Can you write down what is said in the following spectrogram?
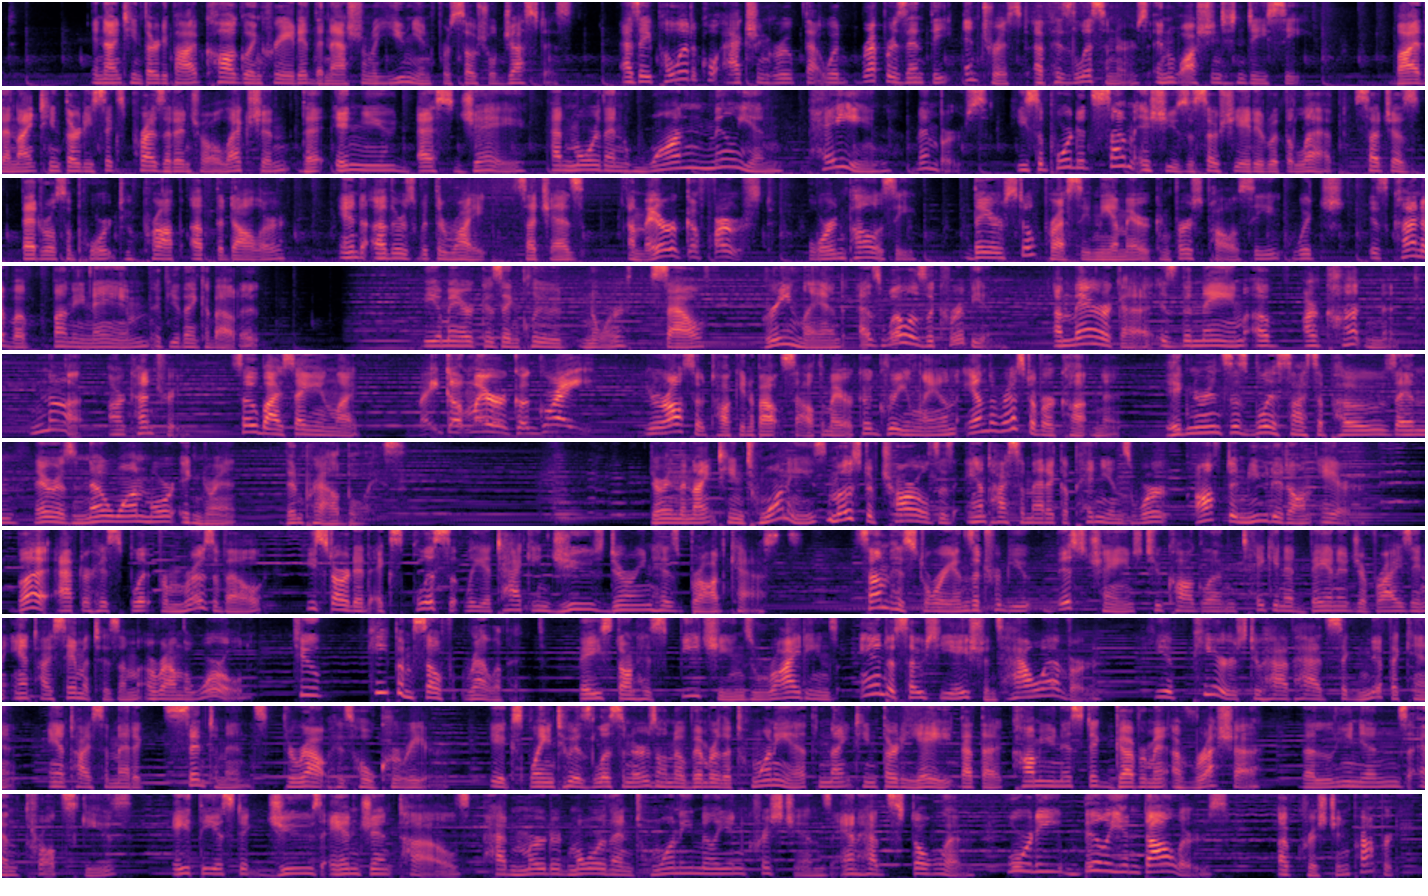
In 1935, Coughlin created the National Union for Social Justice as a political action group that would represent the interest of his listeners in Washington, D.C. By the 1936 presidential election, the NUSJ had more than 1 million paying members. He supported some issues associated with the left, such as federal support to prop up the dollar, and others with the right, such as America First foreign policy. They are still pressing the American First policy, which is kind of a funny name if you think about it. The Americas include North, South, Greenland, as well as the Caribbean. America is the name of our continent, not our country. So by saying, like, make America great, you're also talking about South America, Greenland, and the rest of our continent. Ignorance is bliss, I suppose, and there is no one more ignorant than Proud Boys. During the 1920s, most of Charles's anti Semitic opinions were often muted on air. But after his split from Roosevelt, he started explicitly attacking Jews during his broadcasts. Some historians attribute this change to Coughlin taking advantage of rising anti Semitism around the world to keep himself relevant. Based on his speechings, writings, and associations, however, he appears to have had significant anti Semitic sentiments throughout his whole career. He explained to his listeners on November the 20th, 1938, that the communistic government of Russia, the Lenins and Trotskys, atheistic Jews and Gentiles, had murdered more than 20 million Christians and had stolen $40 billion of Christian property.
